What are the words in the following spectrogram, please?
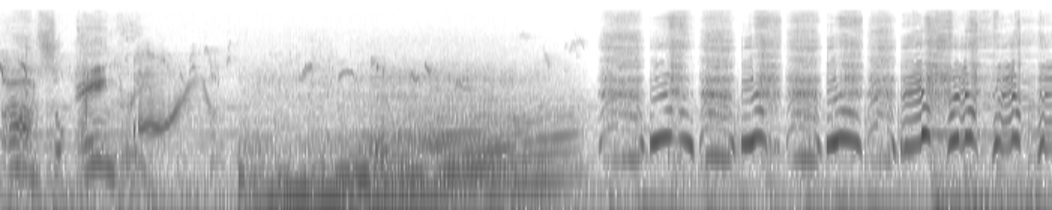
oh, I'm so angry.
